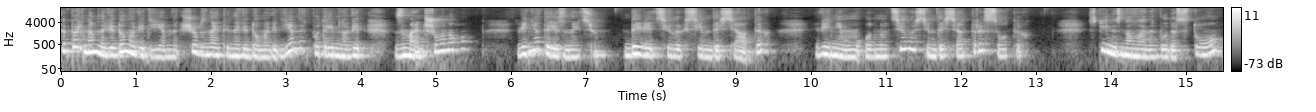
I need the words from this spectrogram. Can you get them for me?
Тепер нам невідомий від'ємник. Щоб знайти невідомий від'ємник, потрібно від зменшуваного відняти різницю. 9,7 віднімемо 1,73. Спільний знаменник буде 100.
